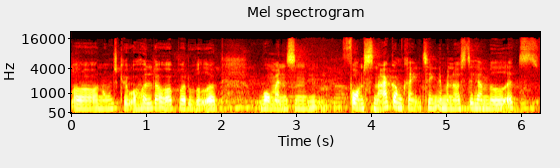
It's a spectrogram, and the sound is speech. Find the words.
og, og nogen skriver, hold da op, og du ved, og, hvor man sådan får en snak omkring tingene, men også det her med, at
